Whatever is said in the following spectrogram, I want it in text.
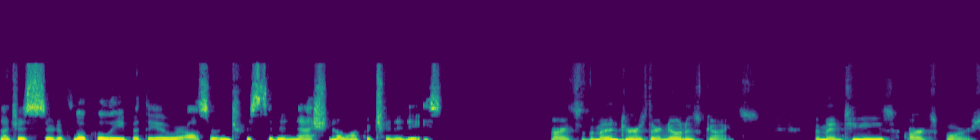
not just sort of locally, but they were also interested in national opportunities. All right. So the mentors, they're known as guides. The mentees are explorers.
